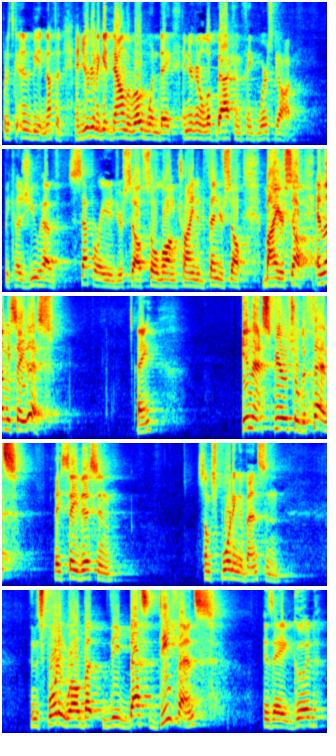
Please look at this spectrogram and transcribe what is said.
but it's going to be nothing. And you're going to get down the road one day and you're going to look back and think, Where's God? Because you have separated yourself so long trying to defend yourself by yourself. And let me say this. Okay? In that spiritual defense, they say this in some sporting events and in the sporting world, but the best defense is a good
